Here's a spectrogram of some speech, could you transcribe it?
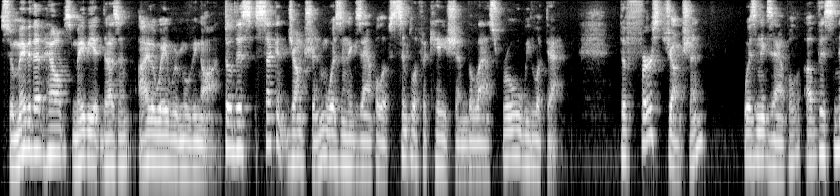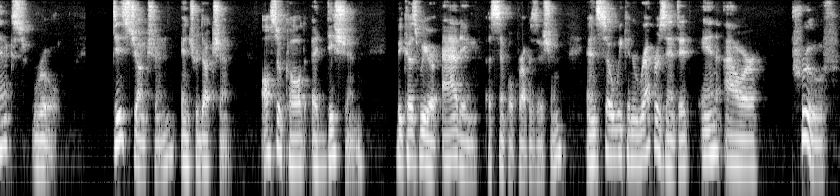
So maybe that helps, maybe it doesn't. Either way, we're moving on. So this second junction was an example of simplification, the last rule we looked at. The first junction was an example of this next rule. Disjunction introduction, also called addition, because we are adding a simple proposition, and so we can represent it in our proof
